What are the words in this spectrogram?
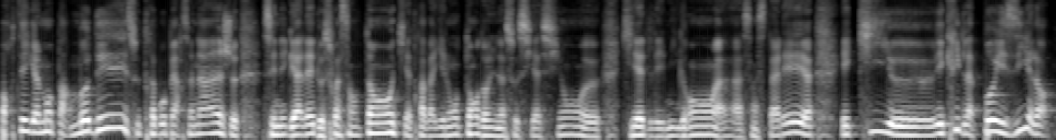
porté également par Modé, ce très beau personnage sénégalais de 60 ans qui a travaillé longtemps dans une association. Qui aide les migrants à, s'installer, euh, et qui euh, écrit de la poésie. Alors,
